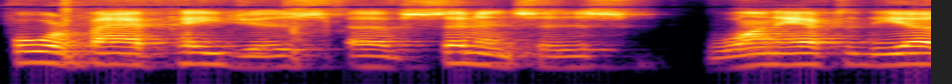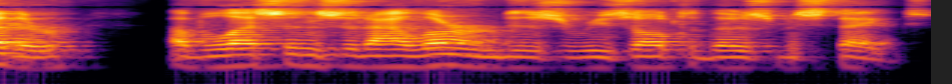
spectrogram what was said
four or five pages of sentences, one after the other, of lessons that I learned as a result of those mistakes.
